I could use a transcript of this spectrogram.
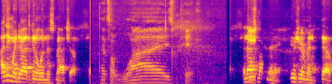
I think my dad's going to win this matchup. That's a wise pick. And that's my minute. Here's your minute. Go.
